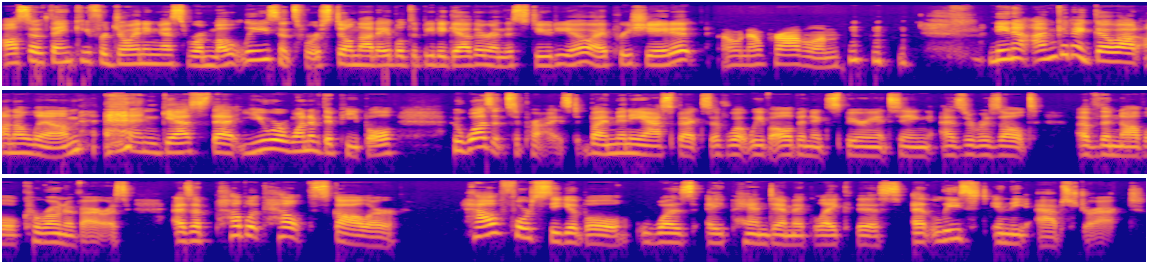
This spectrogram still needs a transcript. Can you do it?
Also, thank you for joining us remotely since we're still not able to be together in the studio. I appreciate it. Oh, no problem. Nina, I'm going to go out on a limb and guess that you were one of the people who wasn't surprised by many aspects of what we've all been experiencing as a result of the novel coronavirus. As a public health scholar, how foreseeable was a pandemic like this, at least in the abstract?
